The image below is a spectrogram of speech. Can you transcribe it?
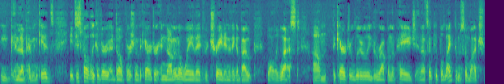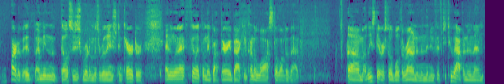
he ended up having kids. It just felt like a very adult version of the character, and not in a way that betrayed anything about Wally West. Um, the character literally grew up on the page, and that's why people liked him so much. Part of it. I mean, they also just wrote him as a really interesting character. And when I feel like when they brought Barry back, you kind of lost a lot of that. Um, at least they were still both around, and then the new 52 happened, and then,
